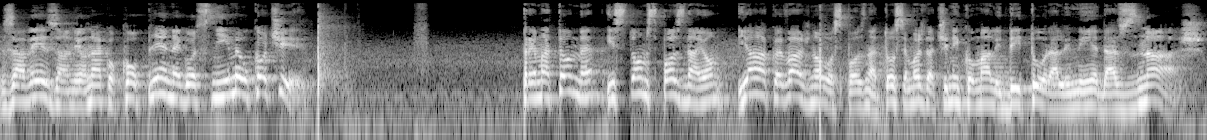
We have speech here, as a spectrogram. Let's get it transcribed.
Zavezani onako koplje Nego s njime u kočije Prema tome, i s tom spoznajom Jako je važno ovo spoznat To se možda čini ko mali ditur Ali nije da znaš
